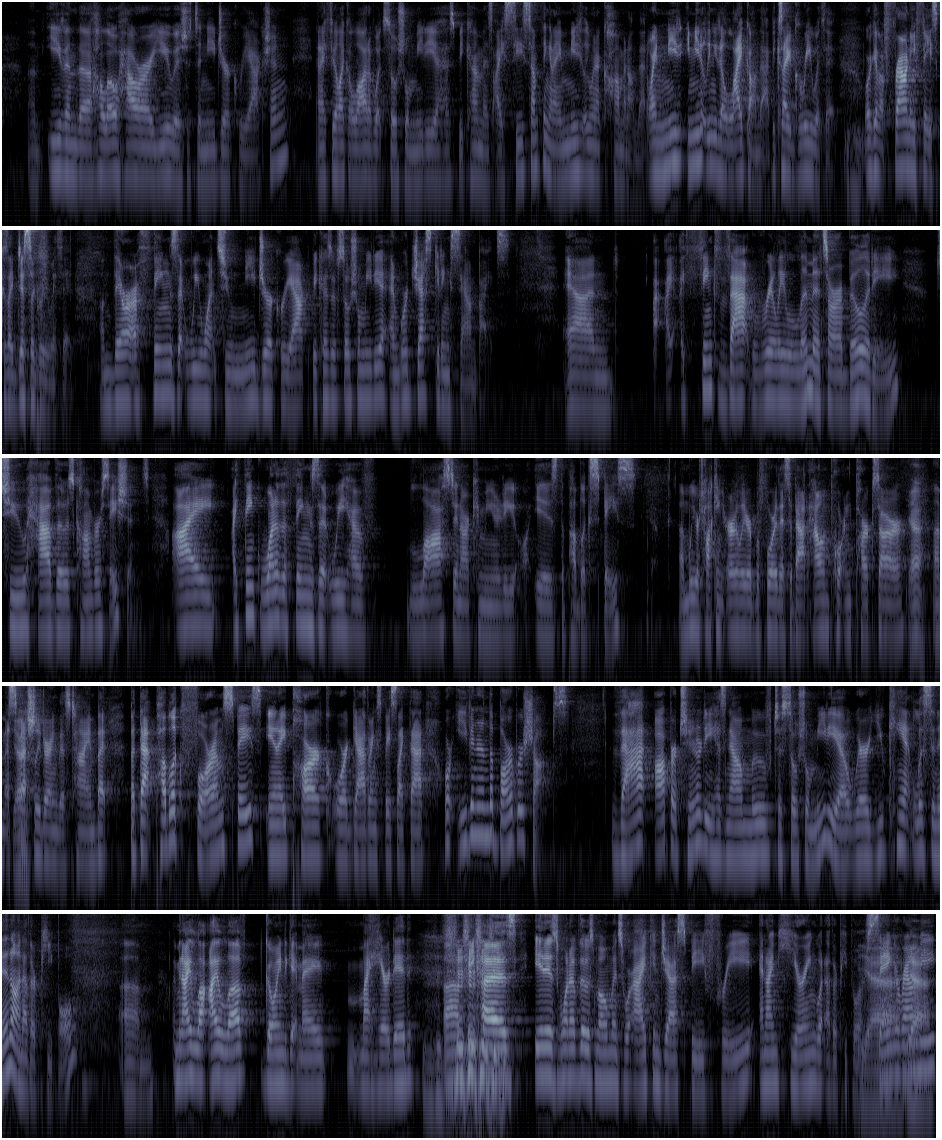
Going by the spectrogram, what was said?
um, even the hello how are you? is just a knee jerk reaction and I feel like a lot of what social media has become is I see something and I immediately want to comment on that or I need immediately need a like on that because I agree with it or give a frowny face because I disagree with it. Um, there are things that we want to knee jerk react because of social media and we're just getting sound bites. And I, I think that really limits our ability to have those conversations. I I think one of the things that we have lost in our community is the public space. Um, we were talking earlier before this about how important parks are, Yeah, um, yeah. especially during this time. But but that public forum space in a park or a gathering space like that, or even in the barber shops, that opportunity has now moved to social media where you can't listen in on other people. Um, I mean, I, lo- I love going to get my my hair did um, because it is one of those moments where I can just be free and I'm hearing what other people are saying around yeah. me.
